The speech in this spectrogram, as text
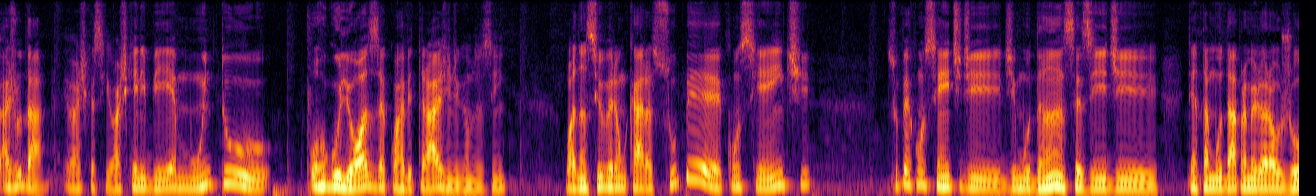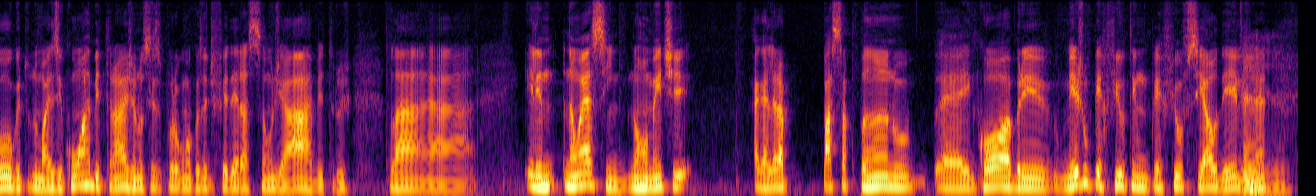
ajudar. Eu acho que assim, eu acho que a NBA é muito orgulhosa com a arbitragem, digamos assim. O Adam Silver é um cara super consciente, super consciente de, de mudanças e de tentar mudar para melhorar o jogo e tudo mais. E com a arbitragem, eu não sei se por alguma coisa de federação de árbitros, lá. ele não é assim. Normalmente a galera passa pano, é, encobre, o mesmo perfil, tem um perfil oficial dele, né? é.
